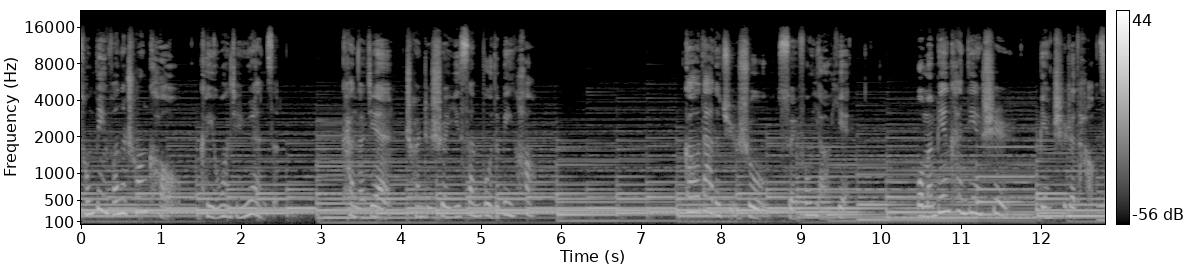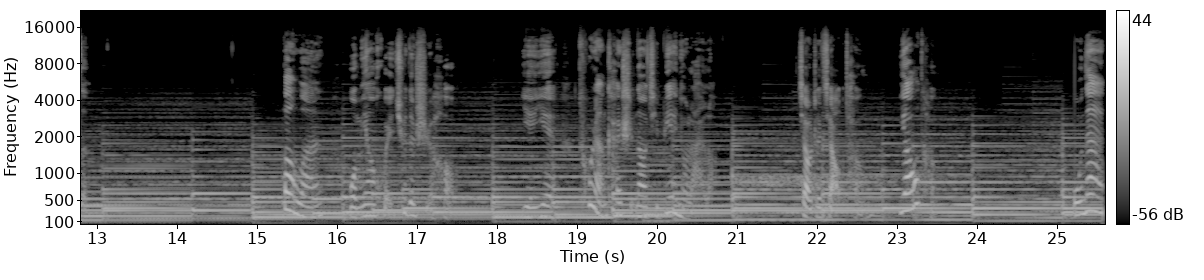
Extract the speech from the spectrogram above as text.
从病房的窗口可以望见院子，看得见穿着睡衣散步的病号。高大的榉树随风摇曳，我们边看电视边吃着桃子。傍晚我们要回去的时候。爷爷突然开始闹起别扭来了，叫着脚疼、腰疼。无奈，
